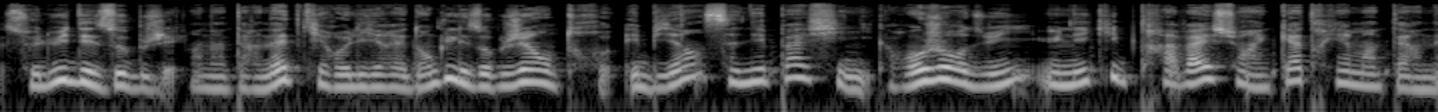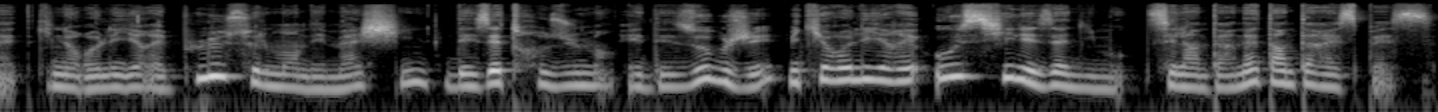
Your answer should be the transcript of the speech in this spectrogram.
celui des objets. Un Internet qui relierait donc les objets entre eux. Eh bien, ça n'est pas fini, car aujourd'hui, une équipe travaille sur un quatrième Internet qui ne relierait plus seulement des machines, des êtres humains et des objets, mais qui relierait aussi les animaux. C'est l'Internet interespèce.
